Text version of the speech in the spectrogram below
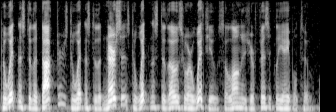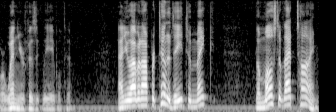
to witness to the doctors, to witness to the nurses, to witness to those who are with you so long as you're physically able to, or when you're physically able to. And you have an opportunity to make the most of that time,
